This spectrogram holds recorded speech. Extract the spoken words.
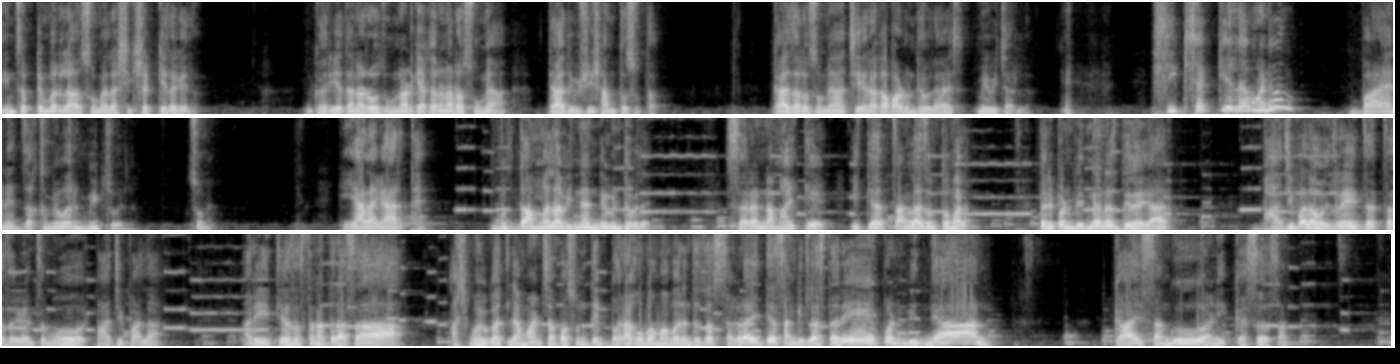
तीन सप्टेंबरला सोम्याला शिक्षक केलं गेलं. घरी येताना रोज उन्हाडक्या करणारा सोम्या त्या दिवशी शांतच होता काय झालं सोम्या? चेहरा का पाडून ठेवला आहेस मी विचारलं. शिक्षक केलं म्हणून? बाळ्याने जखमेवर मीठ चोळलं. सोम्या याला काय अर्थ आहे? मुद्दाम मला विज्ञान देऊन ठेवलंय. सरांना माहिती आहे इतिहास चांगला जमतो मला. तरी पण विज्ञानच दिलं यार. भाजीपाला होईल रे इज्जतचा सगळ्यांसमोर भाजीपाला. अरे इतिहास असताना तर असा अश्मयुगातल्या माणसापासून ते बराक ओबामापर्यंतचा सगळा इतिहास सांगितला असता रे पण विज्ञान! काय सांगू आणि कसं सांगू?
